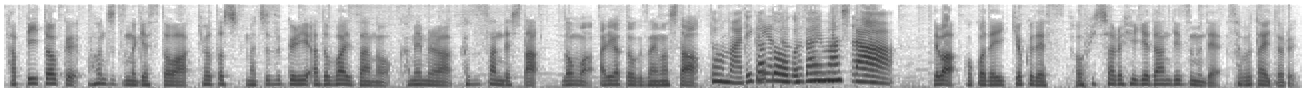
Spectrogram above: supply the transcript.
ハッピートーク本日のゲストは京都市まちづくりアドバイザーの亀村和さんでした。どうもありがとうございました。どうもありがとうございました。ではここで一曲です。オフィシャルヒゲダンディズムでサブタイトル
